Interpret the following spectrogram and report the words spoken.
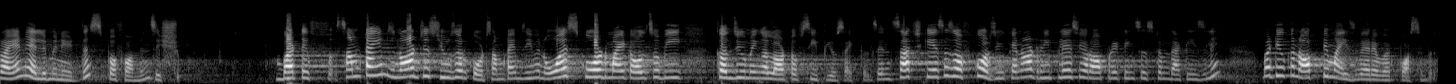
try and eliminate this performance issue. But if sometimes not just user code, sometimes even OS code might also be consuming a lot of CPU cycles. In such cases of course you cannot replace your operating system that easily, but you can optimize wherever possible.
